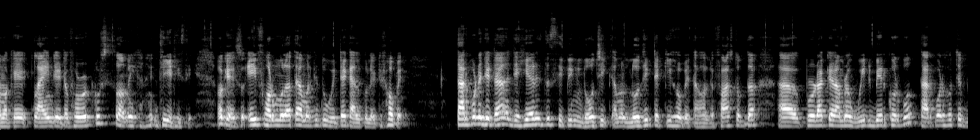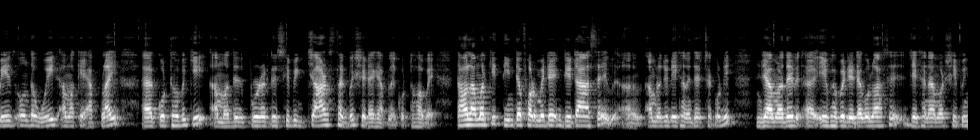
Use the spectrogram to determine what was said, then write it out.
আমাকে ক্লায়েন্ট এটা ফরওয়ার্ড করছে তো আমি এখানে দিয়ে দিছি। ওকে সো এই ফর্মুলাতে আমার কিন্তু উইথটা ক্যালকুলেটেড হবে। তারপরে যেটা, যে here is the shipping logic আমার লজিকটা কি হবে তাহলে? ফার্স্ট অফ দ্য প্রোডাক্টের আমরা উইট বের করব, তারপরে হচ্ছে বেজ অন দ্য ওয়েট আমাকে অ্যাপ্লাই করতে হবে কি? আমাদের প্রোডাক্টের শিপিং চার্জ থাকবে, সেটাকে অ্যাপ্লাই করতে হবে। তাহলে আমার কি তিনটা ফরম্যাটে ডেটা আছে? আমরা যদি এখানে চেষ্টা করি যে আমাদের এইভাবে ডেটাগুলো আছে, যেখানে আমার শিপিং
